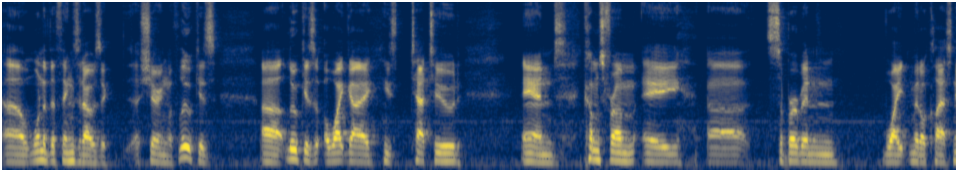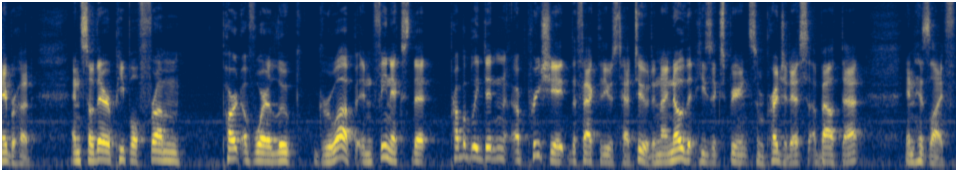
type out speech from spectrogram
Uh, one of the things that I was uh, sharing with Luke is uh, Luke is a white guy. He's tattooed and comes from a uh, suburban white middle class neighborhood. And so there are people from part of where Luke grew up in Phoenix that probably didn't appreciate the fact that he was tattooed. And I know that he's experienced some prejudice about that in his life.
